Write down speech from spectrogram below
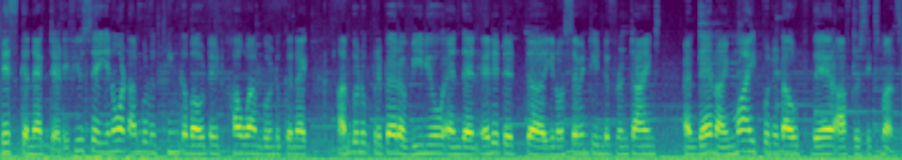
disconnected, if you say, you know what, I'm going to think about it, how I'm going to connect, I'm going to prepare a video and then edit it, uh, you know, 17 different times, and then I might put it out there after six months.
